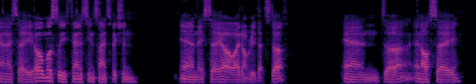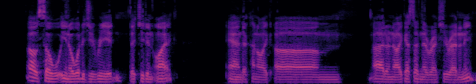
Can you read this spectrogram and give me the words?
And I say, "Oh, mostly fantasy and science fiction." And they say, "Oh, I don't read that stuff." And uh, and I'll say, "Oh, so you know, what did you read that you didn't like?" And they're kind of like, "Um, I don't know. I guess I've never actually read any."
